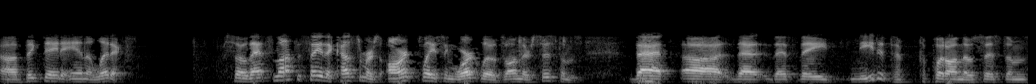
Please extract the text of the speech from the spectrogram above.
uh, big data analytics. So that's not to say that customers aren't placing workloads on their systems that uh, that that they needed to, to put on those systems,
